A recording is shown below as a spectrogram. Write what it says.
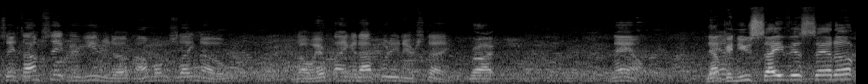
Since I'm setting your unit up, I'm going to say no. So everything that I put in there stays. Right. Now, Now, can you save this setup?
